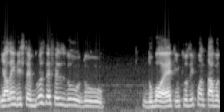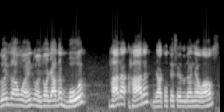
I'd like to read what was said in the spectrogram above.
E além disso, teve duas defesas do, do, do Boete, inclusive quando estava 2x1 ainda, uma jogada boa, rara, rara de acontecer do Daniel Alves.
